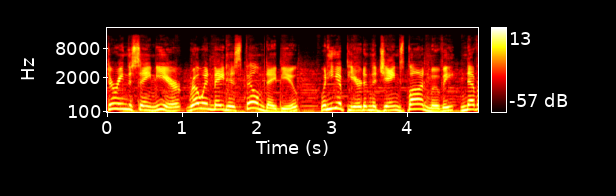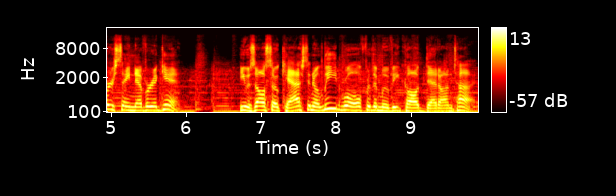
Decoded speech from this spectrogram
During the same year, Rowan made his film debut when he appeared in the James Bond movie Never Say Never Again. He was also cast in a lead role for the movie called Dead on Time.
